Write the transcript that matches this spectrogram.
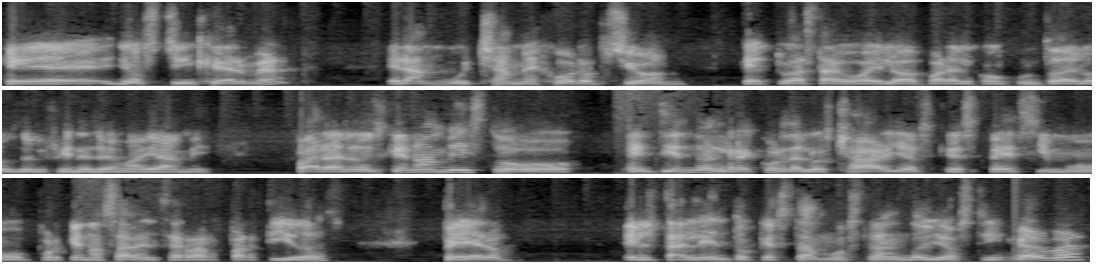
que Justin Herbert era mucha mejor opción que Tua Tagovailoa para el conjunto de los Delfines de Miami. Para los que no han visto, entiendo el récord de los Chargers que es pésimo porque no saben cerrar partidos, pero el talento que está mostrando Justin Herbert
